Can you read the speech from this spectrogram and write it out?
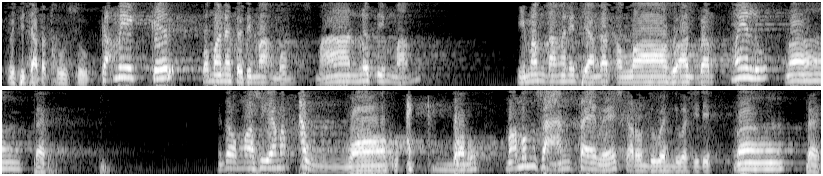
Wis dicatat khusyuk. Gak mikir pemana dadi makmum. Manut imam. Imam tangannya diangkat Allahu Akbar. Melu. Ngabar. Itu masuk imam Allahu Akbar. Makmum santai wes karo duwe-duwe sithik. Ngabar.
